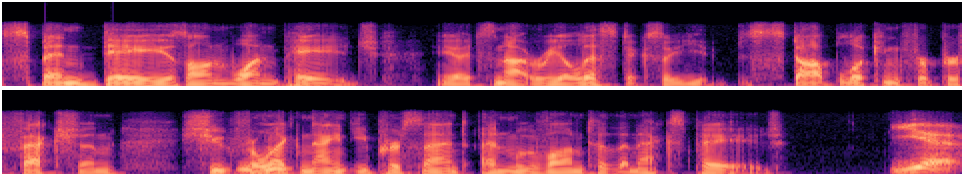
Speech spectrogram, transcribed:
spend days on one page yeah, it's not realistic. So you stop looking for perfection, shoot for mm-hmm. like 90% and move on to the next page. Yeah.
